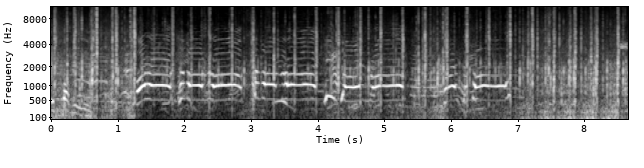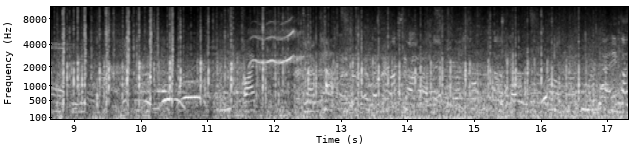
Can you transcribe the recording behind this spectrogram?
Ik pak hem niet. Rob, come on, Rob! Come on, Rob! Keep going, Rob! Fight the ball! Ja, ik had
